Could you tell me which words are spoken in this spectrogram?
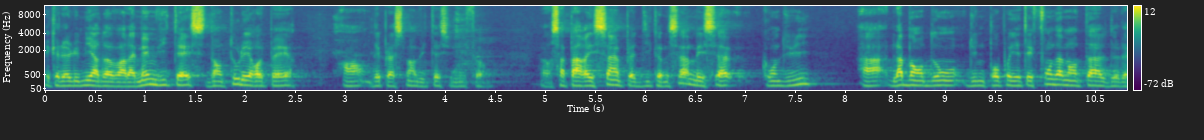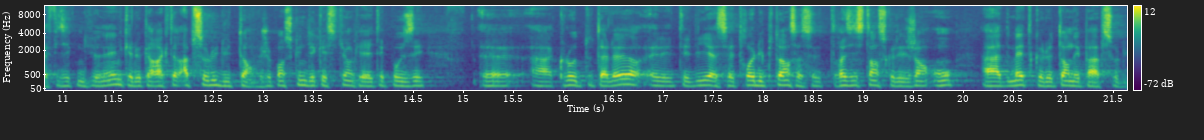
et que la lumière doit avoir la même vitesse dans tous les repères en déplacement à vitesse uniforme. Alors ça paraît simple dit comme ça, mais ça conduit à l'abandon d'une propriété fondamentale de la physique newtonienne qui est le caractère absolu du temps. Je pense qu'une des questions qui a été posée euh, à Claude tout à l'heure, elle était liée à cette reluctance, à cette résistance que les gens ont à admettre que le temps n'est pas absolu.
